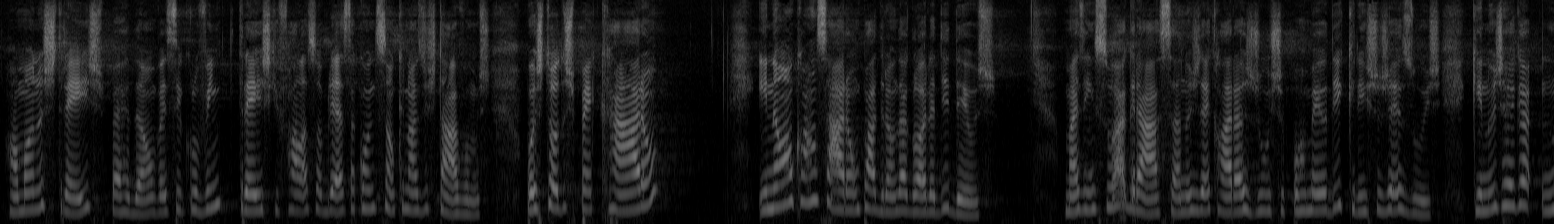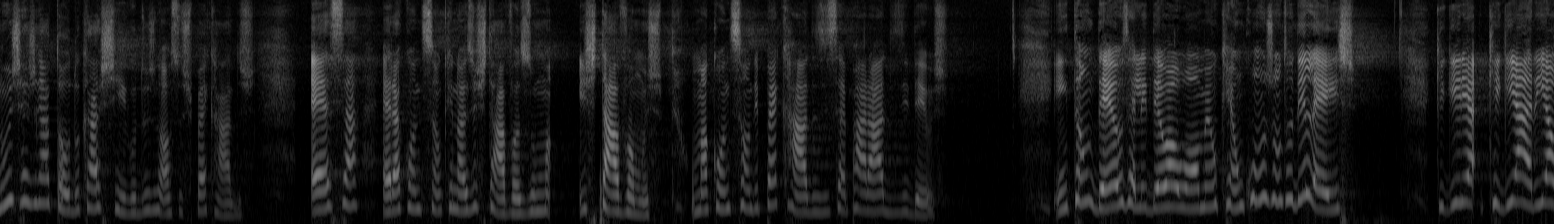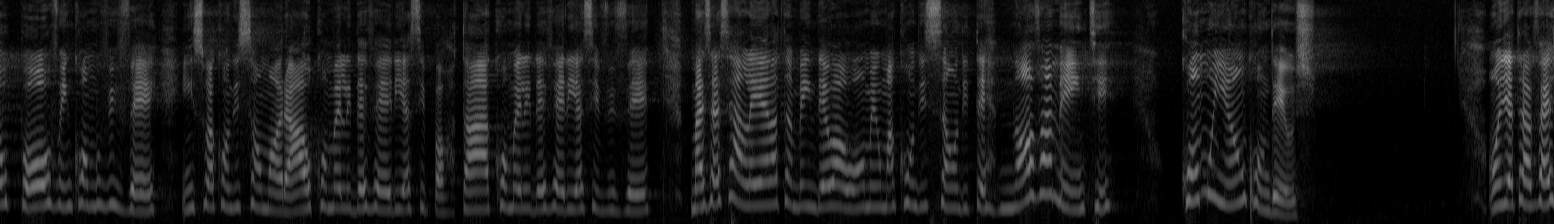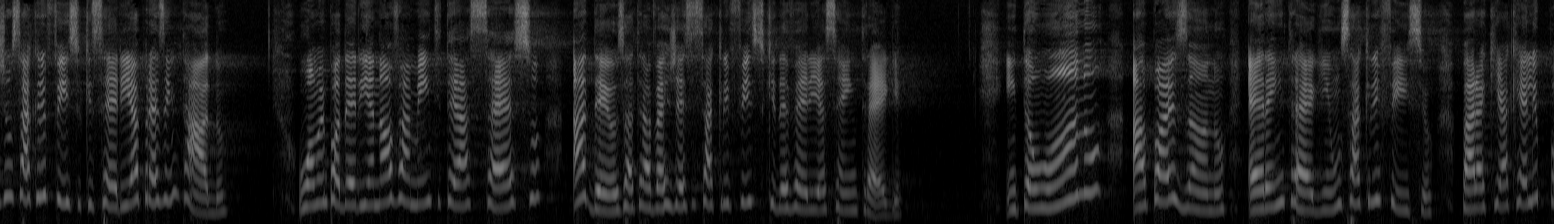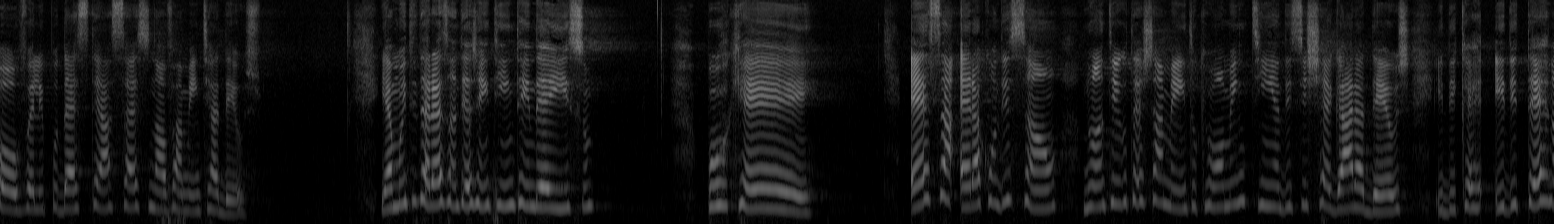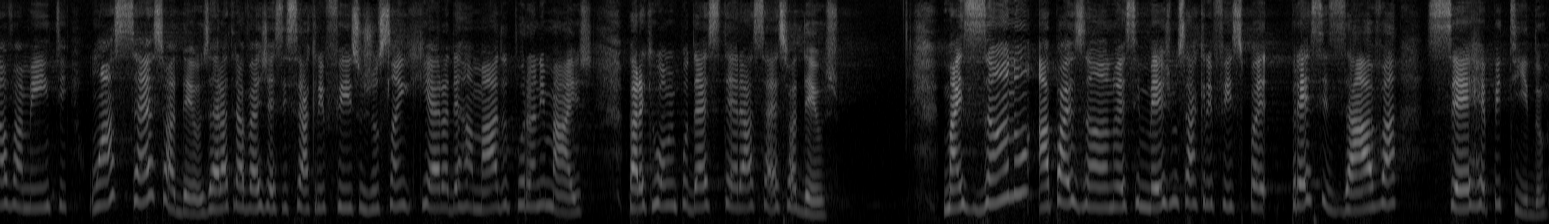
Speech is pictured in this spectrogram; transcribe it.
Romanos 3, perdão, versículo 23, que fala sobre essa condição que nós estávamos. Pois todos pecaram e não alcançaram o padrão da glória de Deus. Mas em Sua graça nos declara justo por meio de Cristo Jesus, que nos resgatou do castigo dos nossos pecados. Essa era a condição que nós estávamos, uma, estávamos, uma condição de pecados e separados de Deus. Então Deus ele deu ao homem o que um conjunto de leis que, guia, que guiaria o povo em como viver, em sua condição moral, como ele deveria se portar, como ele deveria se viver. Mas essa lei ela também deu ao homem uma condição de ter novamente comunhão com Deus. Onde através de um sacrifício que seria apresentado, o homem poderia novamente ter acesso a Deus através desse sacrifício que deveria ser entregue. Então, ano após ano, era entregue um sacrifício para que aquele povo ele pudesse ter acesso novamente a Deus. E é muito interessante a gente entender isso, porque essa era a condição no Antigo Testamento que o homem tinha de se chegar a Deus e de, e de ter novamente um acesso a Deus. Era através desses sacrifícios, do sangue que era derramado por animais, para que o homem pudesse ter acesso a Deus. Mas ano após ano, esse mesmo sacrifício precisava ser repetido.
